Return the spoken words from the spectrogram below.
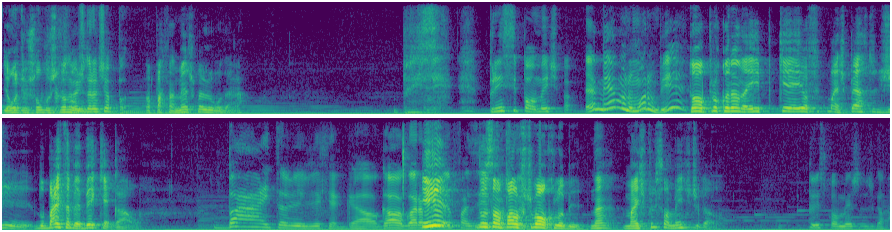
E onde eu estou buscando durante a. pa- apartamentos pra me mudar. princi- Principalmente. É mesmo, no Morumbi? Tô procurando aí porque eu fico mais perto de do Baita Bebê, que é Gal. Baita bebê que é Gal. Gal agora E fazer do São Paulo Futebol Clube, né? Mas principalmente de Gal. principalmente dos carros.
